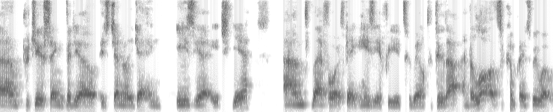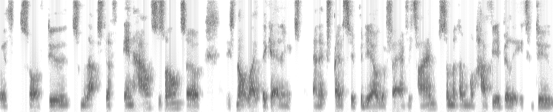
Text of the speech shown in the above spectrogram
um, producing video is generally getting easier each year and therefore it's getting easier for you to be able to do that. And a lot of the companies we work with sort of do some of that stuff in house as well. So it's not like they're getting an expensive videographer every time. Some of them will have the ability to do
